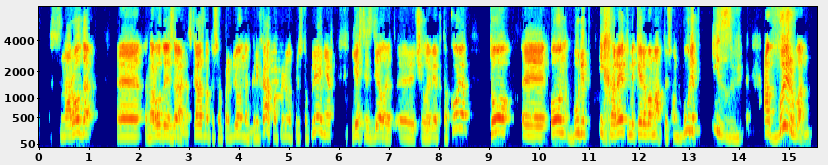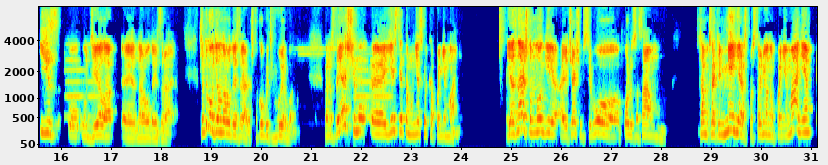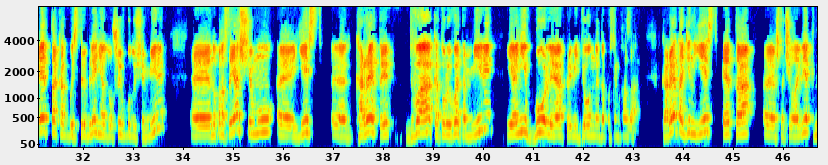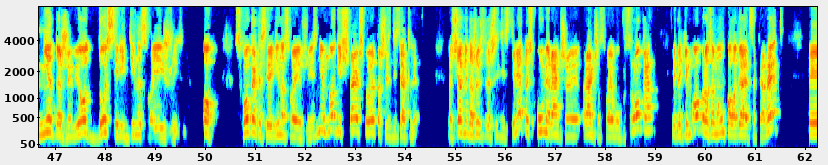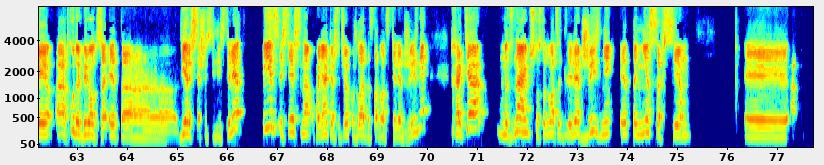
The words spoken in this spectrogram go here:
народа народа Израиля. Сказано, то есть в определенных грехах, в определенных преступлениях, если сделает э, человек такое, то э, он будет и харет то есть он будет из, а вырван из удела народа Израиля. Что такое удел народа Израиля? Что такое быть вырванным? По-настоящему есть этому несколько пониманий. Я знаю, что многие чаще всего пользуются самым самым, кстати, менее распространенным пониманием, это как бы истребление души в будущем мире. Э, но по-настоящему э, есть э, кареты, два, которые в этом мире, и они более приведенные, допустим, Хазар. Карет один есть, это что человек не доживет до середины своей жизни. О, сколько это середина своей жизни? Многие считают, что это 60 лет. То есть человек не дожил до 60 лет, то есть умер раньше, раньше своего срока, и таким образом ему полагается карет. И откуда берется эта версия 60 лет? Из, естественно, понятия, что человеку желает до 120 лет жизни. Хотя мы знаем, что 120 лет жизни это не совсем э,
